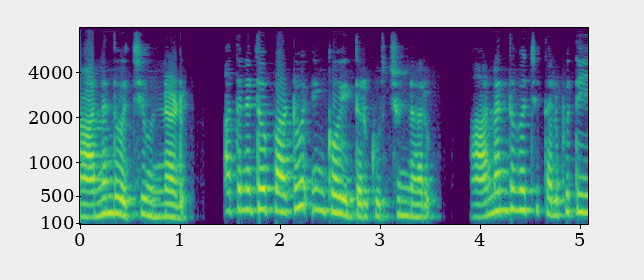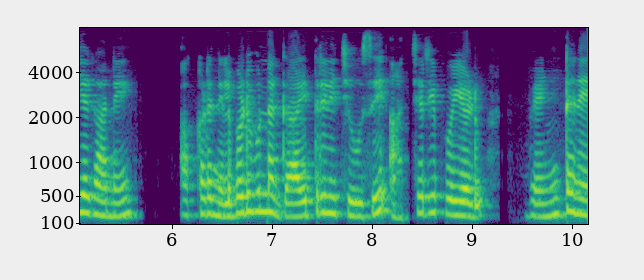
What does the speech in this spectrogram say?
ఆనంద్ వచ్చి ఉన్నాడు. అతనితో పాటు ఇంకో ఇద్దరు కూర్చున్నారు. ఆనంద్ వచ్చి తలుపు తీయగానే అక్కడ నిలబడి ఉన్న గాయత్రిని చూసి ఆశ్చర్యపోయాడు. వెంటనే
